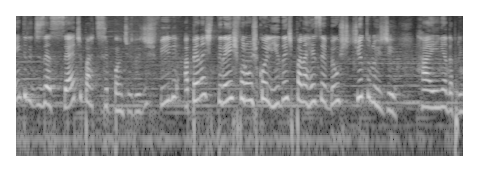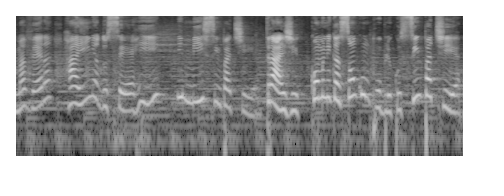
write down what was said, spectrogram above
Entre 17 participantes do desfile, apenas três foram escolhidas para receber os títulos de Rainha da Primavera, Rainha do CRI e Miss Simpatia. Traje, comunicação com o público, simpatia,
